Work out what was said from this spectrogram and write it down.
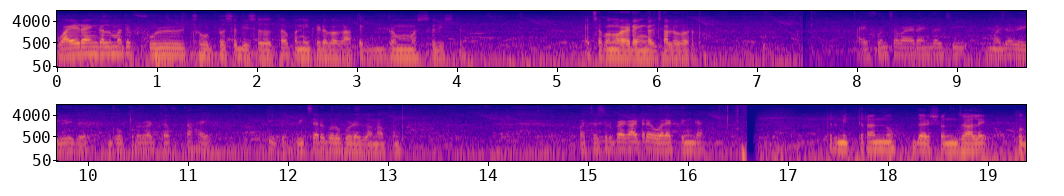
वाईड अँगलमध्ये फुल छोटंसं दिसत होतं पण इकडे बघा आता एकदम मस्त दिसतं याचा पण वाईड अँगल चालू करतो. आयफोनच्या वाईड अँगलची मजा वेगळीच आहे. गोप्रोला टफ तर आहे. ठीक आहे विचार करू पुढे जाऊन आपण. पचास रुपये काट रे ओव्हर ॲक्टिंग का? तर मित्रांनो दर्शन झालं खूप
